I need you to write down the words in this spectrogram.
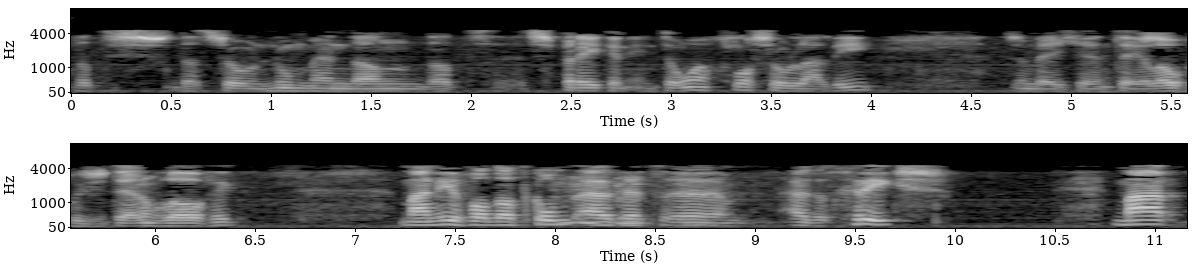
Dat, is, dat zo noemt men dan dat het spreken in tongen. Glossolalie. Dat is een beetje een theologische term, geloof ik. Maar in ieder geval, dat komt uit het, uh, uit het Grieks. Maar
